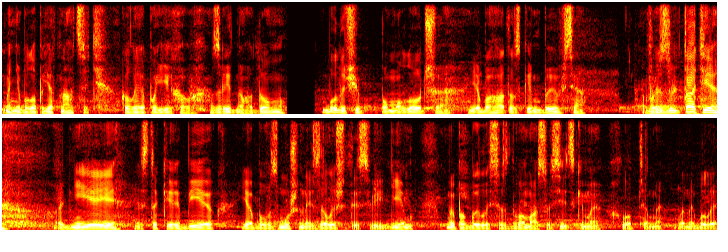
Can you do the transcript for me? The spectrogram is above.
Мені було 15, коли я поїхав з рідного дому. Будучи помолодше, я багато з ким бився. В результаті однієї із таких бійок я був змушений залишити свій дім. Ми побилися з двома сусідськими хлопцями. Вони були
